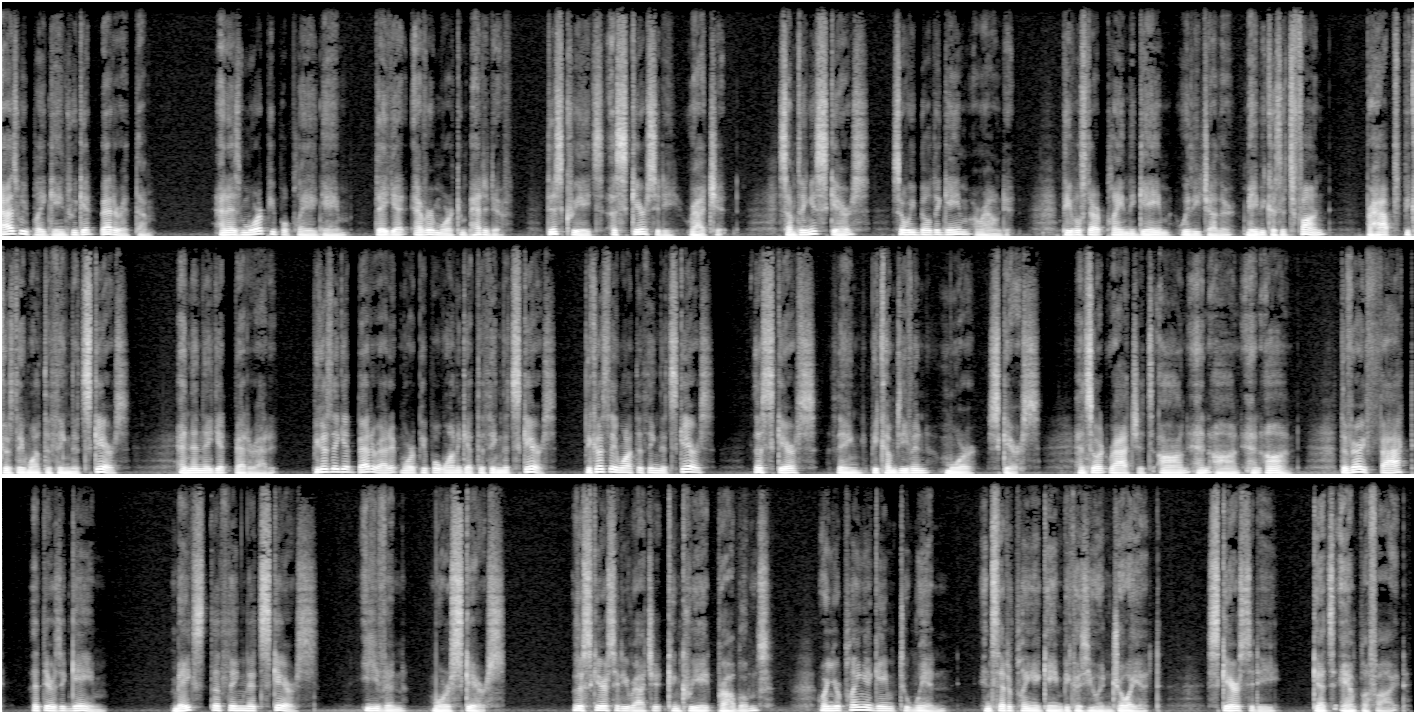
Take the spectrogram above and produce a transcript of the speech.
as we play games, we get better at them. And as more people play a game, they get ever more competitive. This creates a scarcity ratchet. Something is scarce, so we build a game around it. People start playing the game with each other, maybe because it's fun, perhaps because they want the thing that's scarce, and then they get better at it. Because they get better at it, more people want to get the thing that's scarce. Because they want the thing that's scarce, the scarce thing becomes even more scarce. And so it ratchets on and on and on. The very fact that there's a game makes the thing that's scarce even more scarce. The scarcity ratchet can create problems. When you're playing a game to win, instead of playing a game because you enjoy it, scarcity gets amplified.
